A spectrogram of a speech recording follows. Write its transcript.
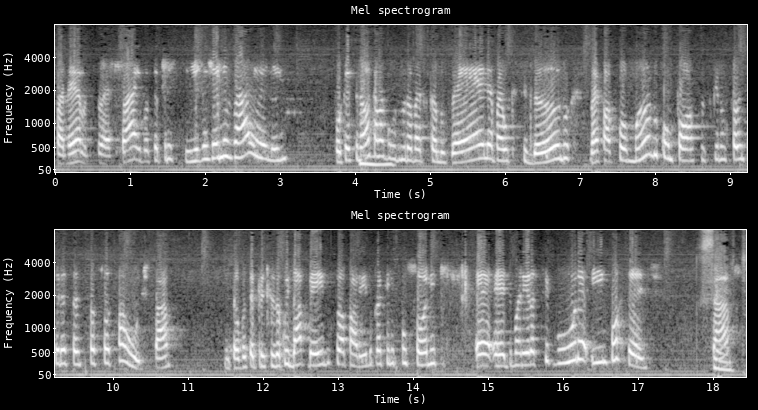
panela, do seu airfry, você precisa higienizar ele, hein? Porque senão uhum. aquela gordura vai ficando velha, vai oxidando, vai formando compostos que não são interessantes para a sua saúde, tá? Então você precisa cuidar bem do seu aparelho para que ele funcione é, é, de maneira segura e importante. Tá?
